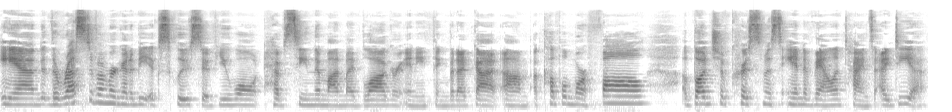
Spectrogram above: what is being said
and the rest of them are going to be exclusive. You won't have seen them on my blog or anything, but I've got um, a couple more fall, a bunch of Christmas, and a Valentine's idea.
